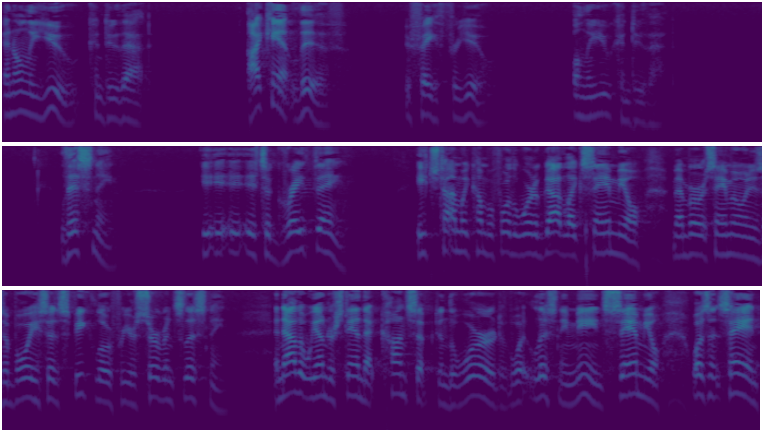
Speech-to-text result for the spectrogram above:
And only you can do that. I can't live your faith for you. Only you can do that. Listening. It's a great thing. Each time we come before the Word of God, like Samuel, remember Samuel when he was a boy, he said, Speak, Lord, for your servant's listening. And now that we understand that concept in the word of what listening means, Samuel wasn't saying,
